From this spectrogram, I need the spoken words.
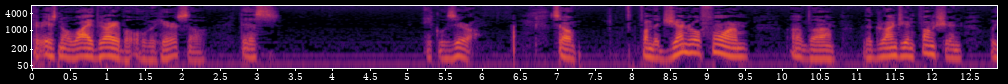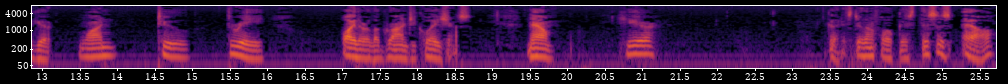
there is no y variable over here so this equals zero so from the general form of uh, the Lagrangian function we get one two three Euler Lagrange equations now here Good, it's still in focus. This is L.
